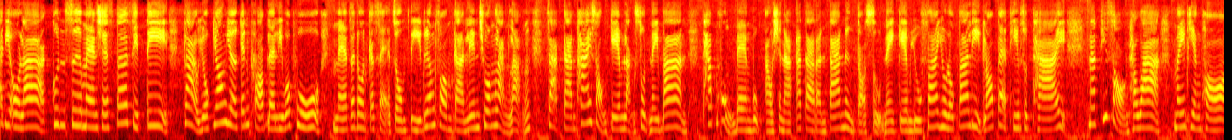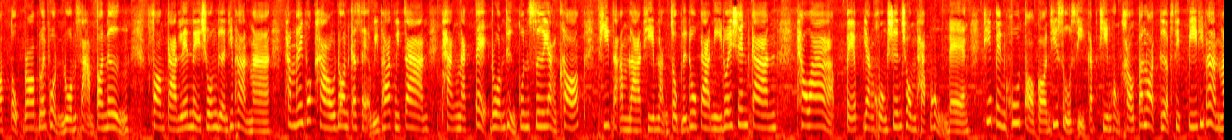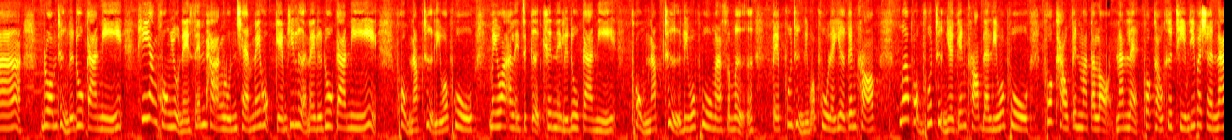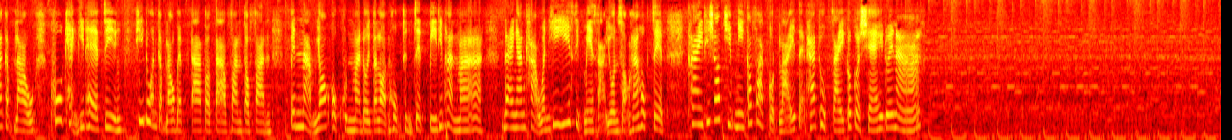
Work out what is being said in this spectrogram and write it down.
าดิโอลา กุนซือแมนเชสเตอร์ซิตี้ กล่าวยกย่องเยอร์เกนครอปและลิเวอร์พูล แม้จะโดนกระแสโจมตีเรื่องฟอร์มการเล่นช่วงหลังๆ จากการพ่าย2เกมหลังสุดในบ้าน ทัพหงแดงบุกเอาชนะอาตารันต้า1ต่อ0ในเกมยูฟายูโรปาลีกรอบ 8 ทีมสุดท้าย นัดที่ 2 ทว่าไม่เพียงพอตกรอบด้วยผลรวม 3 ต่อ 1 ฟอร์มการเล่นในช่วงเดือนที่ผ่านมาทำให้พวกเขาโดนกระแสวิพากษ์วิจารณ์ทั้งนักเตะรวมถึงกุนซืออย่างครอปที่จะอำลาทีมหลังจบฤดูกาลนี้ด้วยเช่นกันทว่า เป๊ปยังคงชื่นชมทัพหงแดง ที่เป็นคู่ต่อกรที่สูสีกับทีมของเขาตลอดเกือบ 10 ปีที่ผ่านมา รวมถึงฤดูกาลนี้ ที่ยังคงอยู่ในเส้นทางลุ้นแชมป์ใน 6 เกมที่เหลือในฤดูกาลนี้ ผมนับถือลิเวอร์พูลไม่ว่าอะไรจะเกิดขึ้นในฤดูกาลนี้ ผมนับถือลิเวอร์พูลมาเสมอ เป๊ปพูดถึงลิเวอร์พูลและเยอร์เกนครอปเมื่อผมพูดถึงเยอร์เกนครอปและลิเวอร์พูลพวกเขาเป็นมาตลอดนั่นแหละ พวกเขาคือทีมที่เผชิญหน้ากับเรา คู่แข่งที่แท้จริง ที่ดวลกับเราแบบตาต่อตาฟันต่อฟัน เป็นหนามยอกอกคุณมาโดยตลอด 6-7 ปีที่ผ่านมา รายงานข่าววันที่ 20 เมษายน 2567 ใครที่ชอบคลิปนี้ก็ฝากกดไลค์ แต่ถ้าถูกใจก็กดแชร์ให้ด้วยนะ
